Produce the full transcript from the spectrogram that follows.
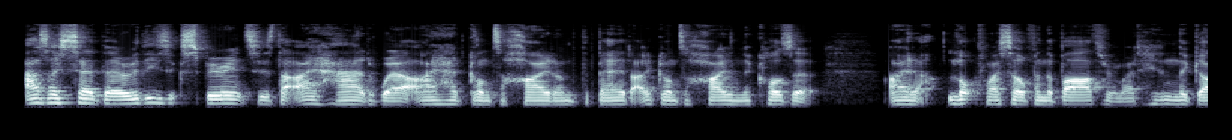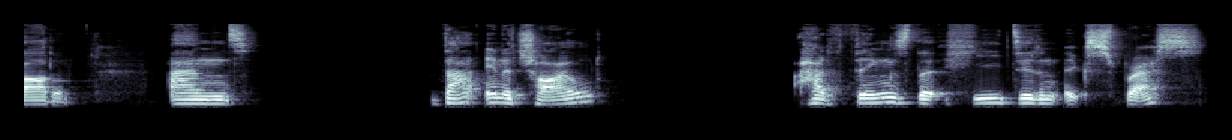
As I said, there are these experiences that I had where I had gone to hide under the bed, I'd gone to hide in the closet, I'd locked myself in the bathroom, I'd hidden the garden. And that inner child had things that he didn't express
